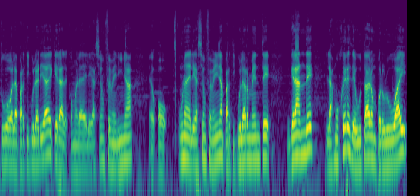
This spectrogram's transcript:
tuvo la particularidad de que era como la delegación femenina, eh, o una delegación femenina particularmente grande. Las mujeres debutaron por Uruguay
